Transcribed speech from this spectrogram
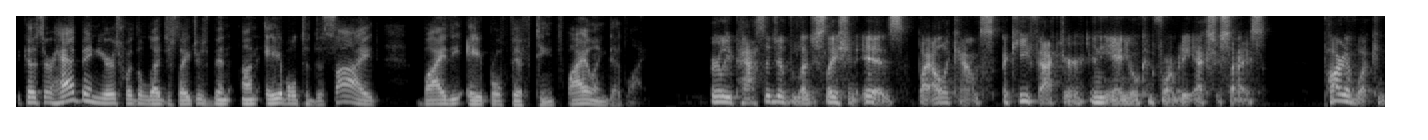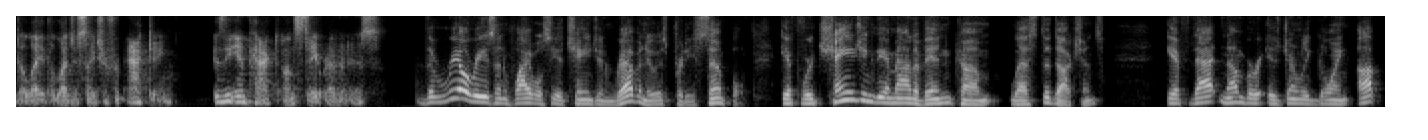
because there have been years where the legislature has been unable to decide by the April 15th filing deadline. Early passage of the legislation is, by all accounts, a key factor in the annual conformity exercise. Part of what can delay the legislature from acting is the impact on state revenues. The real reason why we'll see a change in revenue is pretty simple. If we're changing the amount of income less deductions, if that number is generally going up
